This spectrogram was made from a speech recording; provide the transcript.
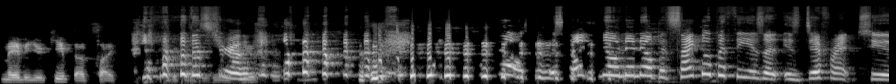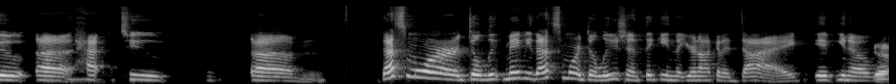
maybe you keep that psycho that's true. no, no no no but psychopathy is a is different to uh ha, to um that's more delu- maybe that's more delusion thinking that you're not going to die if you know yeah.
